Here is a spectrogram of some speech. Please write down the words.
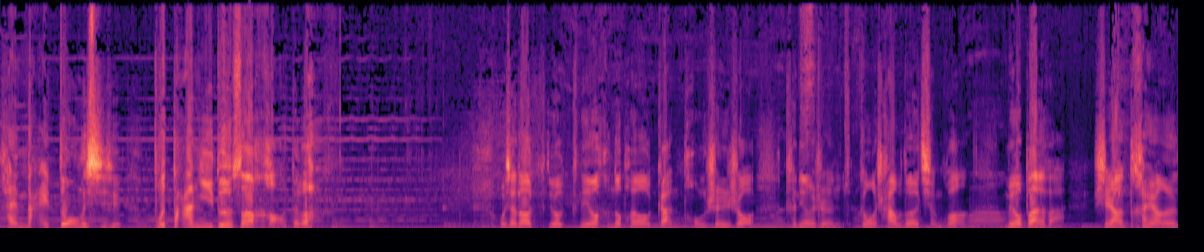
还买东西，不打你一顿算好的。我想到有肯定有很多朋友感同身受，肯定是跟我差不多的情况，没有办法，谁让摊上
